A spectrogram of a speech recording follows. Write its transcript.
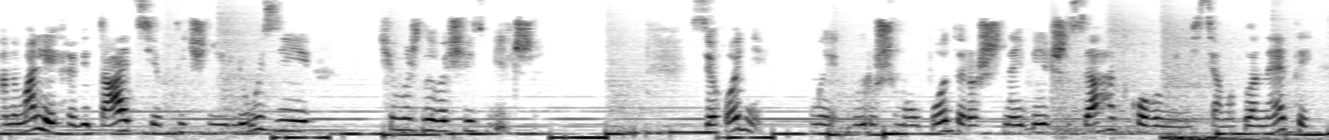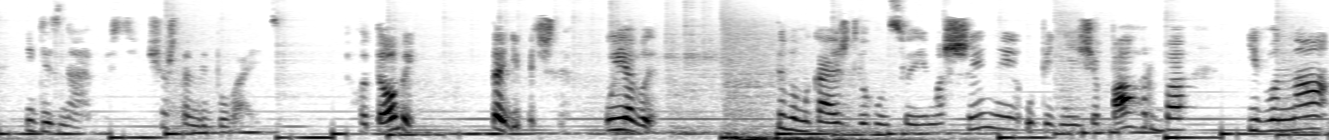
Аномалії гравітації, оптичні ілюзії чи, можливо, щось більше? Сьогодні ми вирушимо у подорож найбільш загадковими місцями планети і дізнаємось, що ж там відбувається. Готовий? Тоді почне. Уяви, ти вимикаєш двигун своєї машини у підніжжя пагорба, і вона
